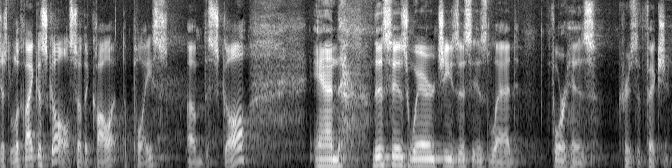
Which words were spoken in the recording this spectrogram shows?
just look like a skull. So they call it the place of the skull. And this is where Jesus is led for his crucifixion.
